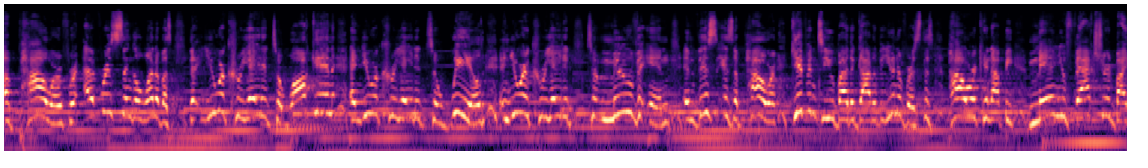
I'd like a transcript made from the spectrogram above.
a power for every single one of us that you were created to walk in and you were created to wield and you were created to move in. And this is a power given to you by the God of the universe. This power cannot be manufactured by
